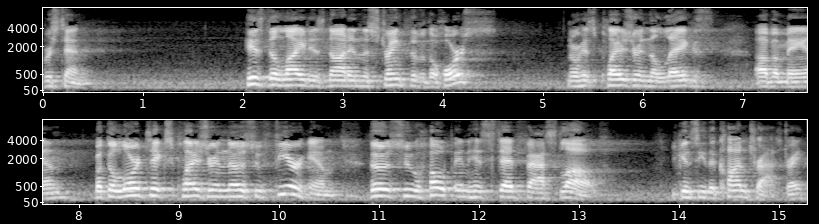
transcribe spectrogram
Verse 10 His delight is not in the strength of the horse, nor his pleasure in the legs of a man, but the Lord takes pleasure in those who fear him, those who hope in his steadfast love. You can see the contrast, right?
